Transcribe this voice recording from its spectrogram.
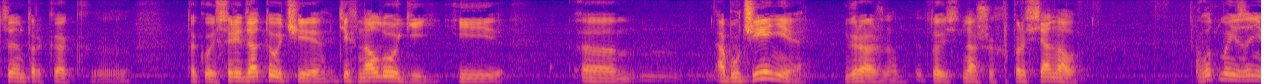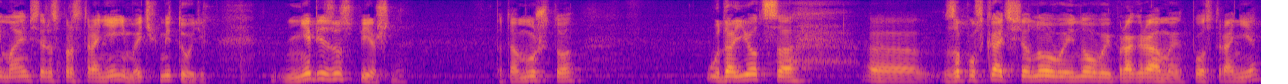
центр как э, такое средоточие технологий и э, обучения граждан, то есть наших профессионалов, вот мы и занимаемся распространением этих методик. Не безуспешно, потому что удается э, запускать все новые и новые программы по стране,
